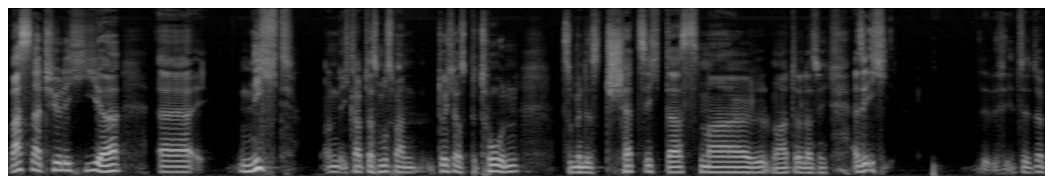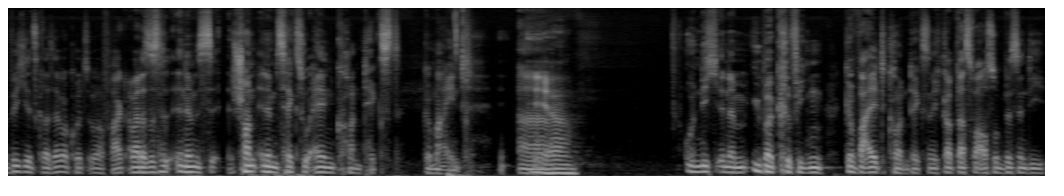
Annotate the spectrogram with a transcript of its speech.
Was natürlich hier äh, nicht, und ich glaube, das muss man durchaus betonen, zumindest schätze ich das mal, warte, lass mich, also ich, da bin ich jetzt gerade selber kurz überfragt, aber das ist in einem, schon in einem sexuellen Kontext gemeint. Äh, ja. Und nicht in einem übergriffigen Gewaltkontext. Und ich glaube, das war auch so ein bisschen die,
